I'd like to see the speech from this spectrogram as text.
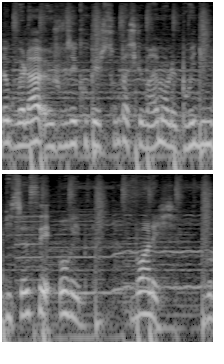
Donc voilà euh, je vous ai coupé le son parce que vraiment le bruit d'une visseuse c'est horrible. Bon allez go.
